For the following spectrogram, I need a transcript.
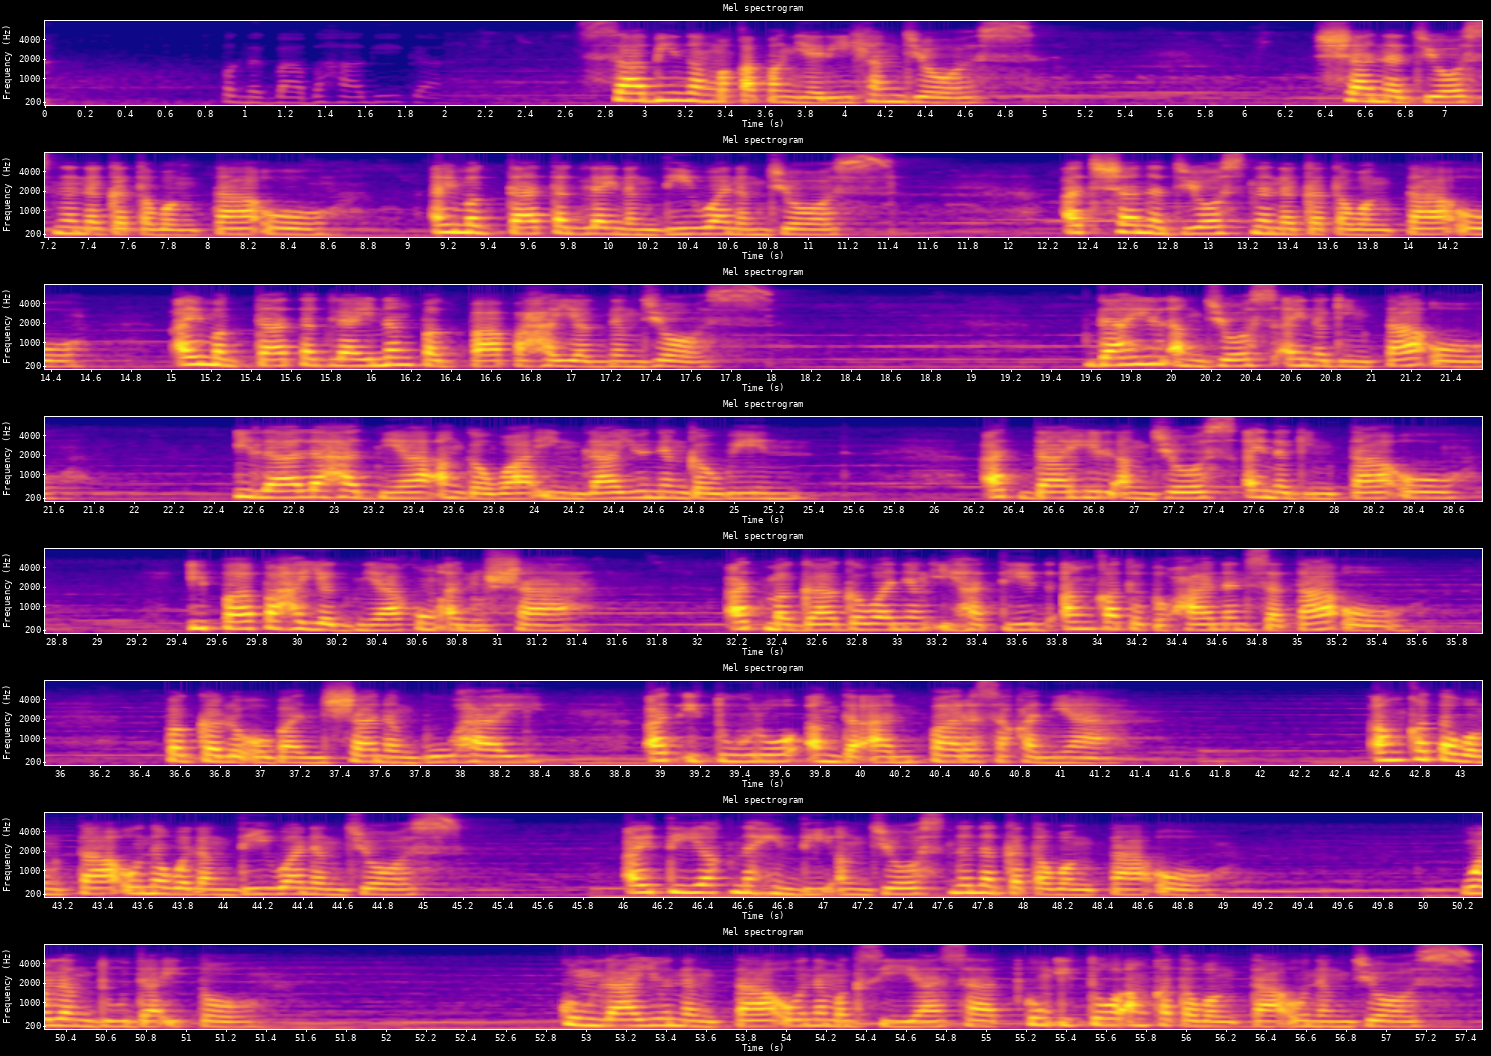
Pag nagbabahagi ka. Sabi ng makapangyarihang Diyos, Siya na Diyos na nagkatawang tao ay magtataglay ng diwa ng Diyos. At siya na Diyos na nagkatawang tao ay magtataglay ng pagpapahayag ng Diyos. Dahil ang Diyos ay naging tao, ilalahad niya ang gawaing layo niyang gawin. At dahil ang Diyos ay naging tao, ipapahayag niya kung ano siya at magagawa niyang ihatid ang katotohanan sa tao. Pagkalooban siya ng buhay at ituro ang daan para sa kanya. Ang katawang tao na walang diwa ng Diyos ay tiyak na hindi ang Diyos na nagkatawang tao. Walang duda ito. Kung layo ng tao na magsiyasat kung ito ang katawang tao ng Diyos,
